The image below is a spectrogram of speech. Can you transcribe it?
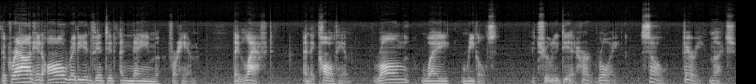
the crowd had already invented a name for him. They laughed and they called him Wrong Way Riegels. It truly did hurt Roy so very much.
